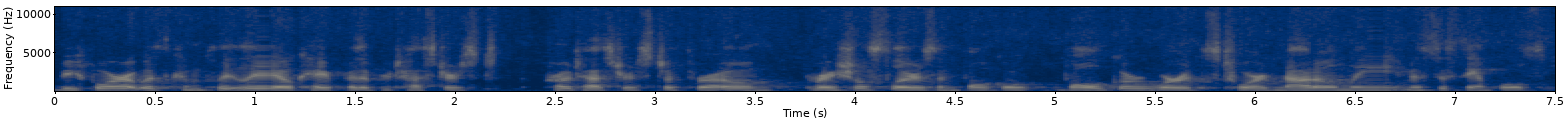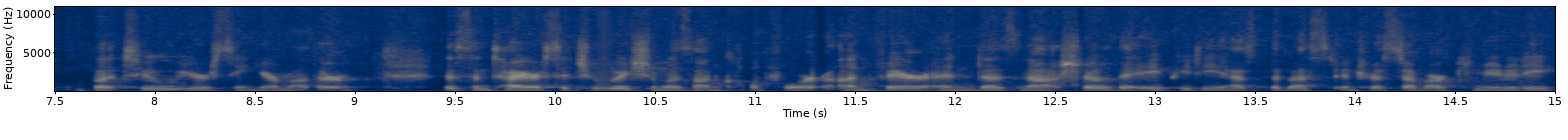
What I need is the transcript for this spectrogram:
Before it was completely okay for the protesters protesters to throw racial slurs and vulgar, vulgar words toward not only Mrs. Samples, but to your senior mother. This entire situation was uncalled for, unfair, and does not show that APD has the best interest of our community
